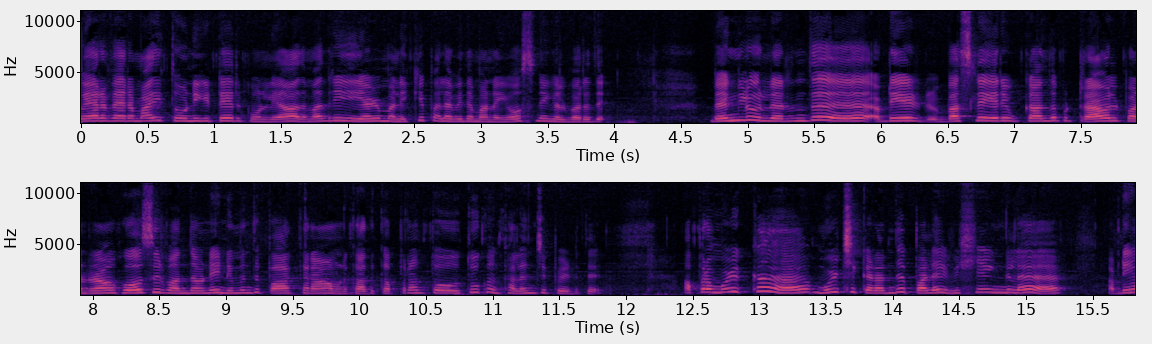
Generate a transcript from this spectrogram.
வேறு வேறு மாதிரி தோணிக்கிட்டே இருக்கும் இல்லையா? அது மாதிரி ஏழுமலைக்கு பல விதமான யோசனைகள் வருது. பெங்களூர்லேருந்து அப்படியே பஸ்ஸில் ஏறி உட்காந்து இப்போ ட்ராவல் பண்ணுறான் ஹோசூர் வந்தவொடனே நிமிந்து பார்க்குறான். அவனுக்கு அதுக்கப்புறம் தோ தூக்கம் கலைஞ்சு போயிடுது. அப்புறம் முழுக்க முழிச்சு கிடந்து பழைய விஷயங்களை அப்படியே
